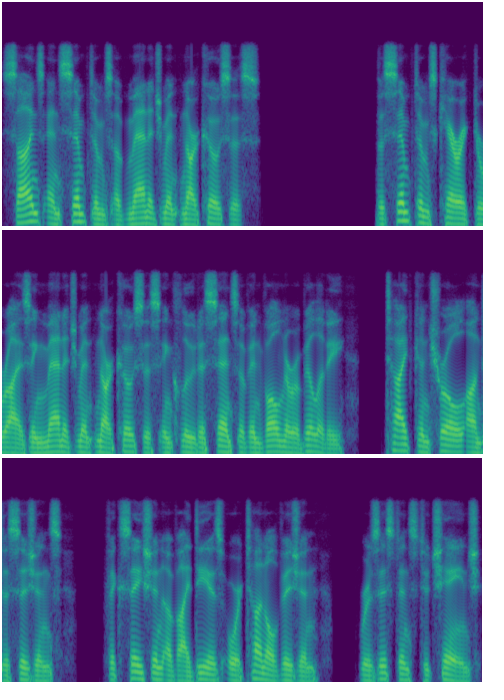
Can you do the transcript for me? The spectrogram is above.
Signs and symptoms of management narcosis. The symptoms characterizing management narcosis include a sense of invulnerability, tight control on decisions, fixation of ideas or tunnel vision, resistance to change,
